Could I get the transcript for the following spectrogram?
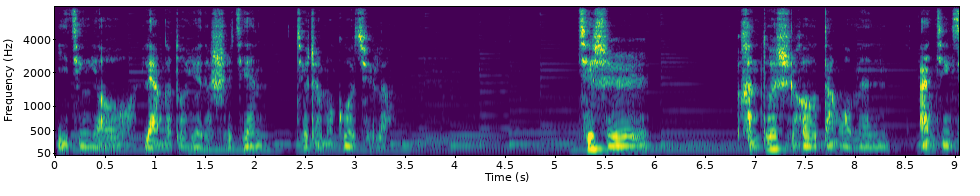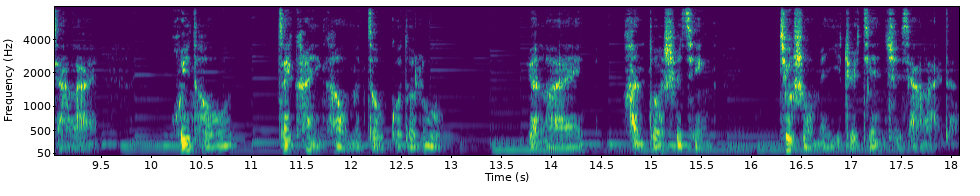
已经有两个多月的时间就这么过去了。其实，很多时候，当我们安静下来，回头再看一看我们走过的路，原来很多事情就是我们一直坚持下来的。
